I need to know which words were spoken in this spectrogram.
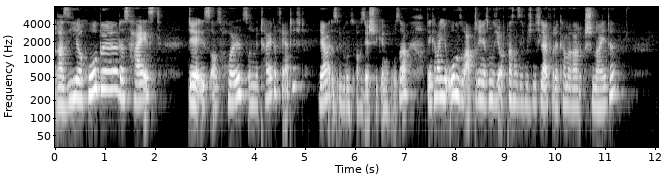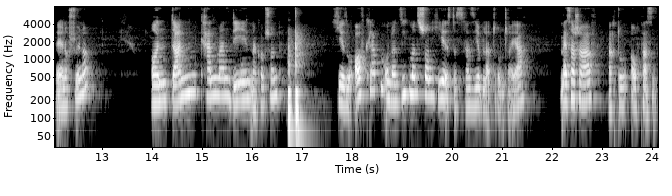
Rasierhobel, das heißt, der ist aus Holz und Metall gefertigt. Ja, ist übrigens auch sehr schick in rosa. Den kann man hier oben so abdrehen. Jetzt muss ich aufpassen, dass ich mich nicht live vor der Kamera schneide. Wäre ja noch schöner. Und dann kann man den, na komm schon, hier so aufklappen und dann sieht man es schon, hier ist das Rasierblatt drunter, ja. Messerscharf, Achtung, aufpassen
